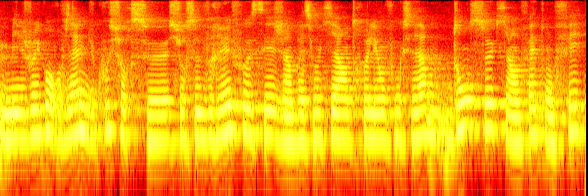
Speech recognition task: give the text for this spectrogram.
Mais je voulais qu'on revienne du coup sur ce, sur ce vrai fossé, j'ai l'impression qu'il y a entre les hauts fonctionnaires, dont ceux qui en fait ont fait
